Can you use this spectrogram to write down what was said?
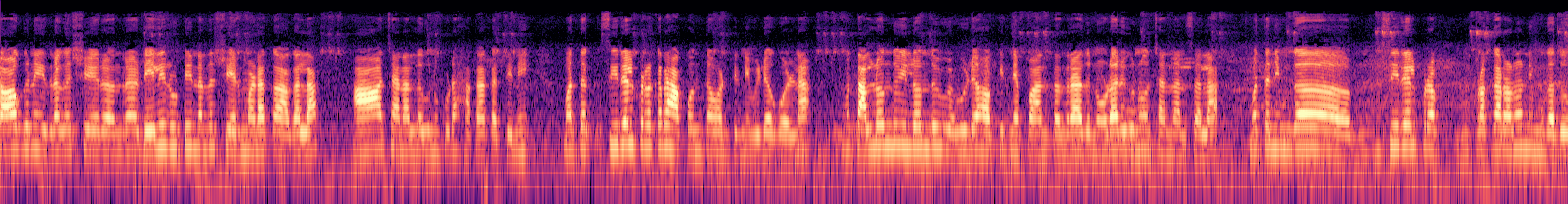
ಲಾಗ್ನ ಇದ್ರಾಗ ಶೇರ್ ಅಂದ್ರೆ ಡೈಲಿ ರುಟೀನ್ ಅಂದ್ರೆ ಶೇರ್ ಮಾಡೋಕೆ ಆಗಲ್ಲ. ಆ ಚಾನಲ್ದಾಗೂ ಕೂಡ ಹಾಕಾಕತ್ತೀನಿ. ಮತ್ತು ಸೀರಿಯಲ್ ಪ್ರಕಾರ ಹಾಕೊತ ಹೊಂಟೀನಿ ವೀಡಿಯೋಗಳನ್ನ ಮತ್ತು ಅಲ್ಲೊಂದು ಇಲ್ಲೊಂದು ವಿಡಿಯೋ ಹಾಕಿದ್ನಪ್ಪ ಅಂತಂದ್ರೆ ಅದು ನೋಡೋರಿಗೂ ಚಂದ ಅನಿಸಲ್ಲ. ಮತ್ತು ನಿಮ್ಗೆ ಸೀರಿಯಲ್ ಪ್ರ, ಪ್ರಕಾರನೂ ನಿಮ್ಗೆ ಅದು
